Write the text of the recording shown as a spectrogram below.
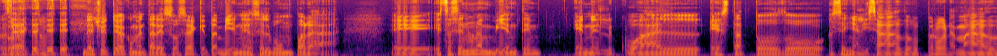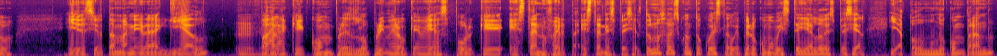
O sea. De hecho, te iba a comentar eso, o sea, que también es el boom para... eh, estás en un ambiente en el cual está todo señalizado, programado y de cierta manera guiado para que compres lo primero que veas porque está en oferta, está en especial. Tú no sabes cuánto cuesta, güey, pero como viste ya lo de especial y a todo mundo comprando,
